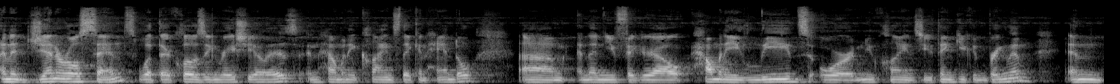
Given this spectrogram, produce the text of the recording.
in a general sense what their closing ratio is and how many clients they can handle. Um, and then you figure out how many leads or new clients you think you can bring them and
